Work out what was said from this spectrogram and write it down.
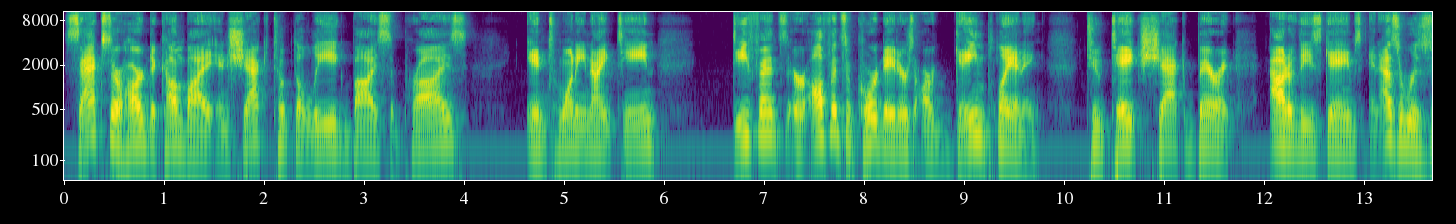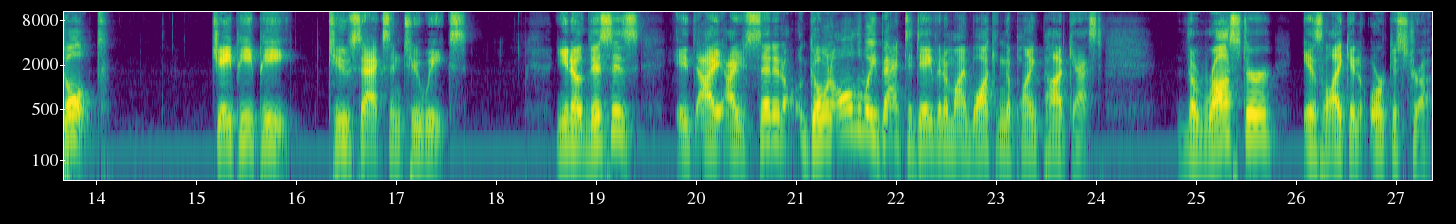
Sacks are hard to come by, and Shaq took the league by surprise in 2019. Defense or offensive coordinators are game planning to take Shaq Barrett out of these games. And as a result, JPP, two sacks in two weeks. You know, this is it. I, I said it going all the way back to David and my Walking the Plank podcast. The roster is like an orchestra.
